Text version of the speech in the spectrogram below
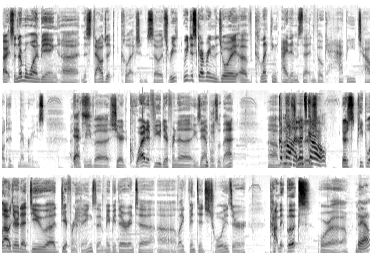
all right so number one being uh nostalgic collection so it's re- rediscovering the joy of collecting items that invoke happy childhood memories i Yes. think we've uh shared quite a few different uh examples of that um, Come I'm on, sure let's go. There's people out there that do uh, different things that maybe they're into uh, like vintage toys or comic books or uh, Yeah.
